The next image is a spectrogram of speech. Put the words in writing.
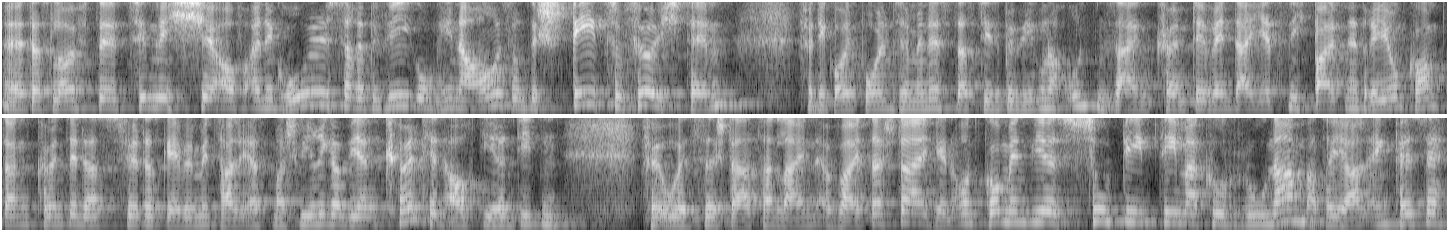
Äh, das läuft äh, ziemlich äh, auf eine größere Bewegung hinaus und es steht zu fürchten, für die Goldpolen zumindest, dass diese Bewegung nach unten sein könnte. Wenn da jetzt nicht bald eine Drehung kommt, dann könnte das für das gelbe Metall erstmal schwieriger werden, könnten auch die Renditen für US-Staatsanleihen weiter steigen. Und kommen wir zu dem Thema Corona, Materialengpässe,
